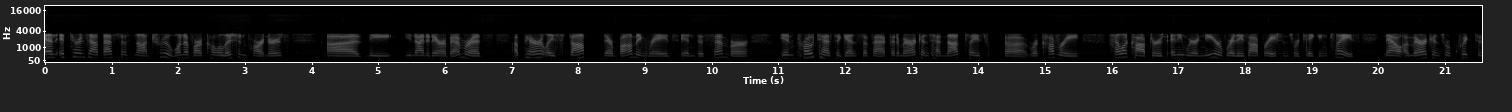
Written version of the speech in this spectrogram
And it turns out that's just not true. One of our coalition partners, uh, the United Arab Emirates, apparently stopped their bombing raids in December in protest against the fact that Americans had not placed uh, recovery helicopters anywhere near where these operations were taking place. Now, Americans were quick to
